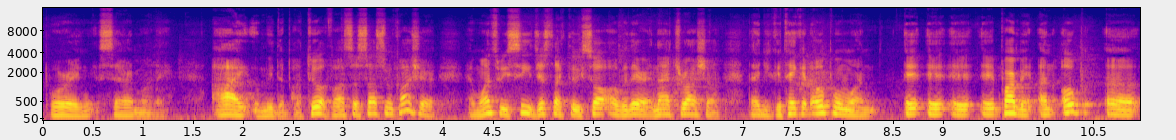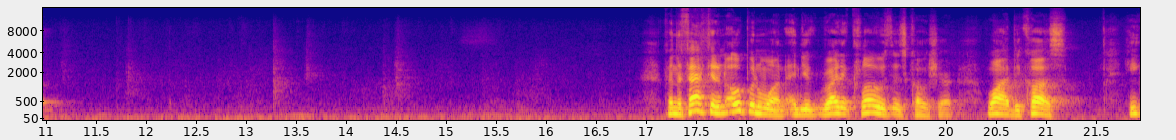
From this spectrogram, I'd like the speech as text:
pouring ceremony. I umida patuach v'asa sasim kosher. And once we see, just like we saw over there in that drasha, that you could take an open one. It, it, it- pardon me, an open. Uh, from the fact that an open one and you write it closed is kosher. Why? Because he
